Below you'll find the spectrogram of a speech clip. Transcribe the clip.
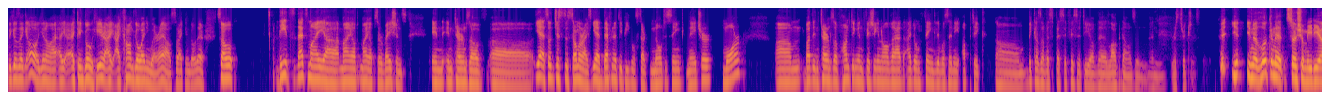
because like oh you know i i can go here. I, I can't go anywhere else so i can go there. So these that's my uh my my observations in in terms of uh yeah so just to summarize yeah definitely people start noticing nature more. Um but in terms of hunting and fishing and all that i don't think there was any uptick um because of a specificity of the lockdowns and, and restrictions. You, you know looking at social media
